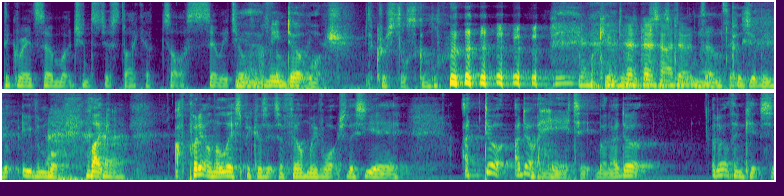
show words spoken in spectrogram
degrade so much into just like a sort of silly Yeah, children's I mean, don't watch The Crystal Skull. or Kingdom of the Crystal I Skull, don't intend to. because you'll be even more like. I've put it on the list because it's a film we've watched this year. I don't, I don't hate it, but I don't, I don't think it's.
